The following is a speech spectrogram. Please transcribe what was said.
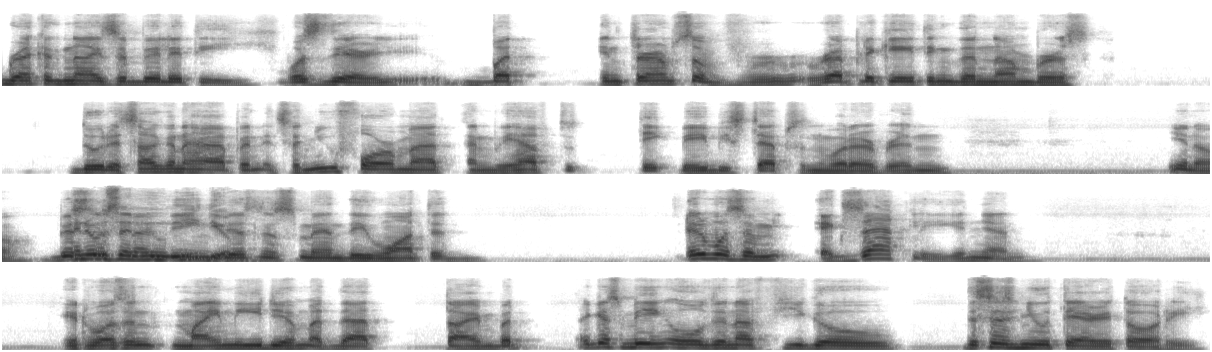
recognizability was there. But in terms of replicating the numbers, dude, it's not gonna happen. It's a new format, and we have to take baby steps and whatever. And you know, And it was a businessmen new being medium. businessmen, they wanted. It was a exactly ganyan. It wasn't my medium at that time, but I guess being old enough, you go. This is new territory,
